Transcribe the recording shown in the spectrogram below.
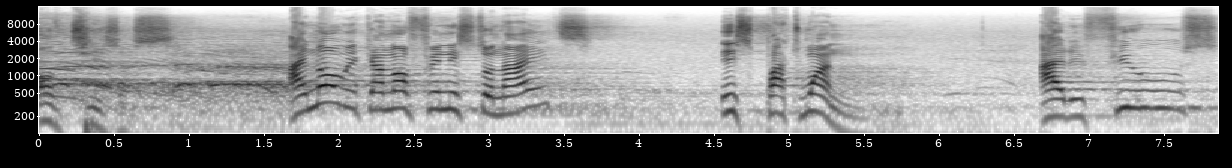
of Jesus. I know we cannot finish tonight. It's part one. I refuse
